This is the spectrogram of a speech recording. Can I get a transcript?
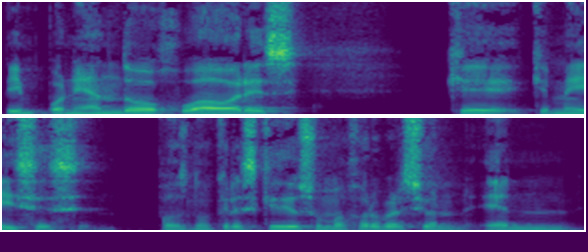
pimponeando jugadores que, que me dices, pues no crees que dio su mejor versión en,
